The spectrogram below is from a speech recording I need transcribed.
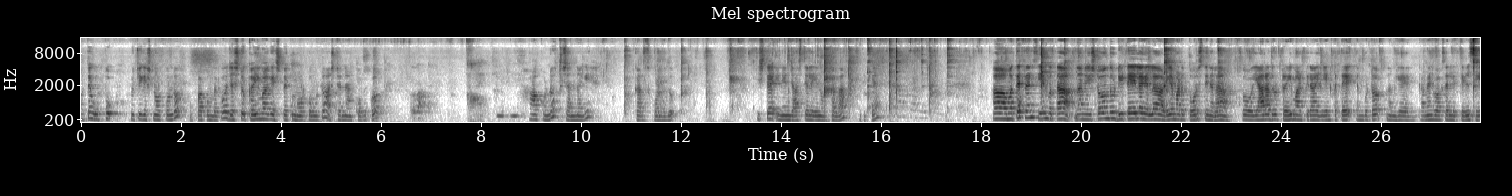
ಮತ್ತು ಉಪ್ಪು. ರುಚಿಗೆ ಎಷ್ಟು ನೋಡಿಕೊಂಡು ಉಪ್ಪು ಹಾಕ್ಕೊಬೇಕು. ಜಸ್ಟ್ ಕೈಮಾಗೆ ಎಷ್ಟು ಬೇಕು ನೋಡ್ಕೊಂಬಿಟ್ಟು ಅಷ್ಟನ್ನೇ ಹಾಕ್ಕೋಬೇಕು. ಹಾಕ್ಕೊಂಡು ಚೆನ್ನಾಗಿ ಕಲಿಸ್ಕೊಳ್ಳೋದು. ಇಷ್ಟೇ, ಇನ್ನೇನು ಜಾಸ್ತಿ ಎಲ್ಲ ಏನು ಹಾಕಲ್ಲ ಇದಕ್ಕೆ. ಮತ್ತು ಫ್ರೆಂಡ್ಸ್ ಏನು ಗೊತ್ತಾ? ನಾನು ಇಷ್ಟೊಂದು ಡೀಟೇಲಾಗಿ ಎಲ್ಲ ಅಡುಗೆ ಮಾಡೋದು ತೋರಿಸ್ತೀನಲ್ಲ. ಸೊ ಯಾರಾದರೂ ಟ್ರೈ ಮಾಡ್ತೀರಾ, ಏನು ಕತೆ ಅಂದ್ಬಿಟ್ಟು ನನಗೆ ಕಮೆಂಟ್ ಬಾಕ್ಸಲ್ಲಿ ತಿಳಿಸಿ.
